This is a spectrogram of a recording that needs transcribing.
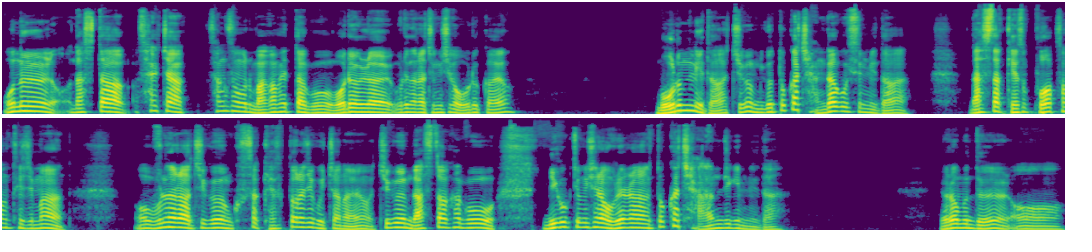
오늘 나스닥 살짝 상승으로 마감했다고 월요일 날 우리나라 증시가 오를까요? 모릅니다. 지금 이거 똑같이 안 가고 있습니다. 나스닥 계속 보합 상태지만 어 우리나라 지금 코스닥 계속 떨어지고 있잖아요. 지금 나스닥하고 미국 증시랑 우리나라랑 똑같이 안 움직입니다. 여러분들 어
